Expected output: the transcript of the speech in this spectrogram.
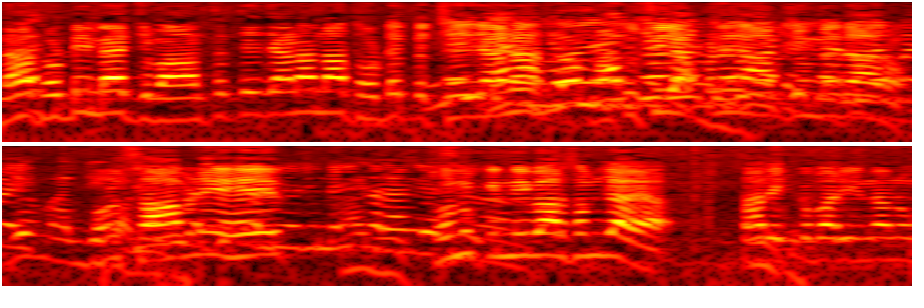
ਨਾ ਤੁਹਾਡੀ ਮੈਂ ਜਵਾਨਤ ਤੇ ਜਾਣਾ ਨਾ ਤੁਹਾਡੇ ਪਿੱਛੇ ਜਾਣਾ ਤੁਸੀਂ ਆਪਣੇ ਆਪ ਜ਼ਿੰਮੇਦਾਰ ਹੋ। ਹੁਣ ਸਾਹਿਬ ਨੇ ਇਹ ਨਹੀਂ ਤੁਹਾਨੂੰ ਕਿੰਨੀ ਵਾਰ ਸਮਝਾਇਆ? ਸਰ ਇੱਕ ਵਾਰੀ ਇਹਨਾਂ ਨੂੰ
